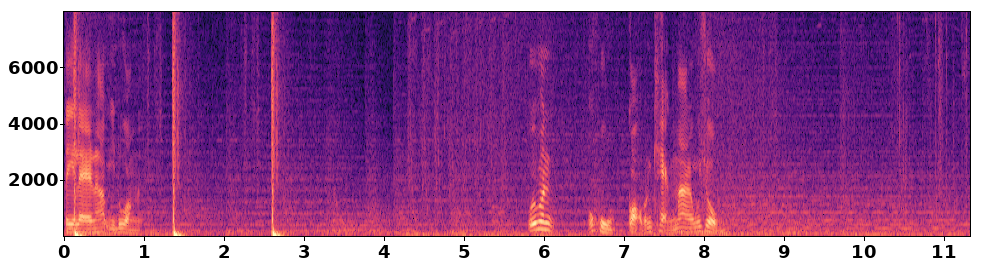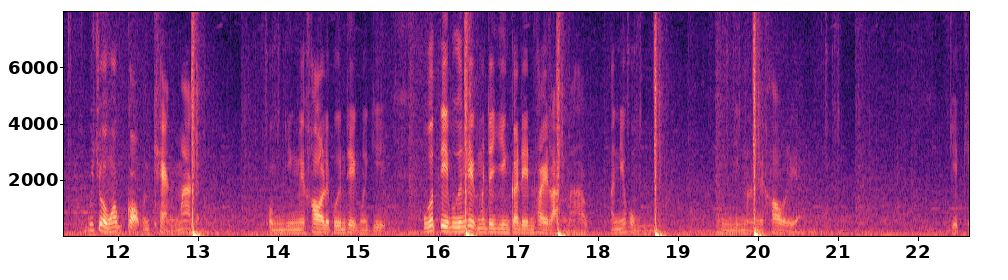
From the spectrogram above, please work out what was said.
ตีแรงนะครับ อีดวงเนี่ยอุ้ยมัน โอ้โห เกาะมันแข็งมากนะผู้ชม ผู้ชมครับเกาะมันแข็งมากอะ ผมยิงไม่เข้าเลยปืนเทคเมื่อกี้ปกติปืนเทคมันจะยิงกระเด็นถอยหลังนะครับ อันนี้ผมผมยิงมันไม่เข้าเลยอะเกตเค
